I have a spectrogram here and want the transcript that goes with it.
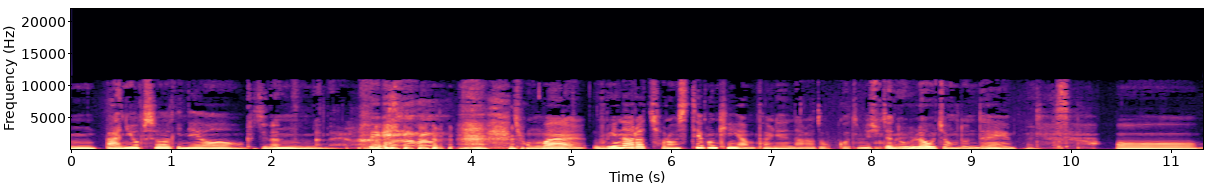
음, 많이 협소하긴 해요. 크진 음, 않아요. 네. 정말 우리나라처럼 스티븐 킹이 안 팔리는 나라도 없거든요. 진짜 네. 놀라울 정도인데, 네. 어,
